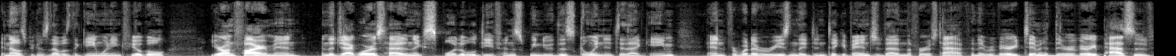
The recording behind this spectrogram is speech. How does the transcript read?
and that was because that was the game-winning field goal. You're on fire, man. And the Jaguars had an exploitable defense. We knew this going into that game, and for whatever reason, they didn't take advantage of that in the first half. And they were very timid. They were very passive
